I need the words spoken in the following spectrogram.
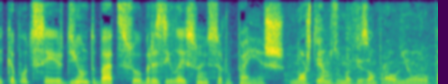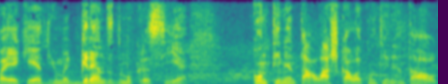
Acabou de sair de um debate sobre as eleições europeias. Nós temos uma visão para a União Europeia que é de uma grande democracia continental, à escala continental,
